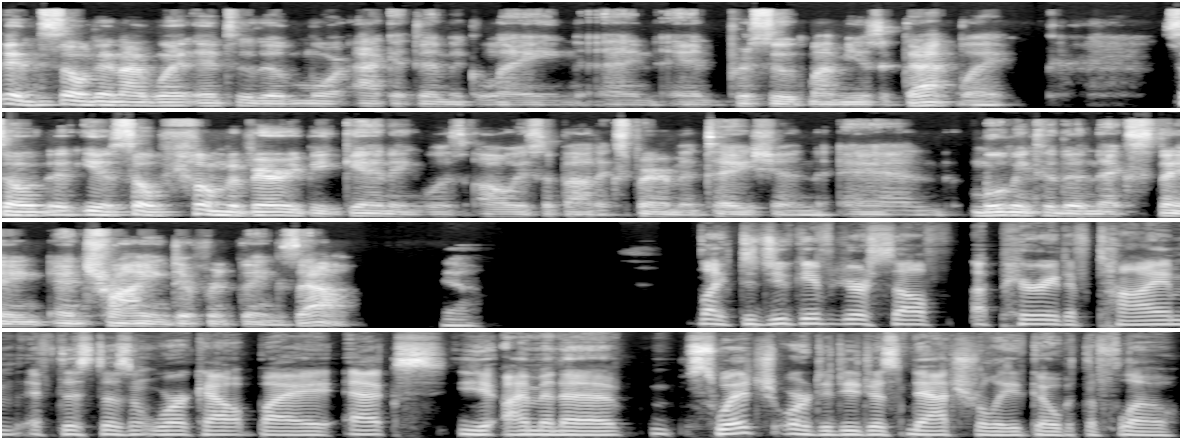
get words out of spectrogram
and so then I went into the more academic lane and and pursued my music that way. So the, you know, so from the very beginning was always about experimentation and moving to the next thing and trying different things out. Yeah. like did you give yourself a period of time if this doesn't work out by x i'm gonna switch or did you just naturally go with the flow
